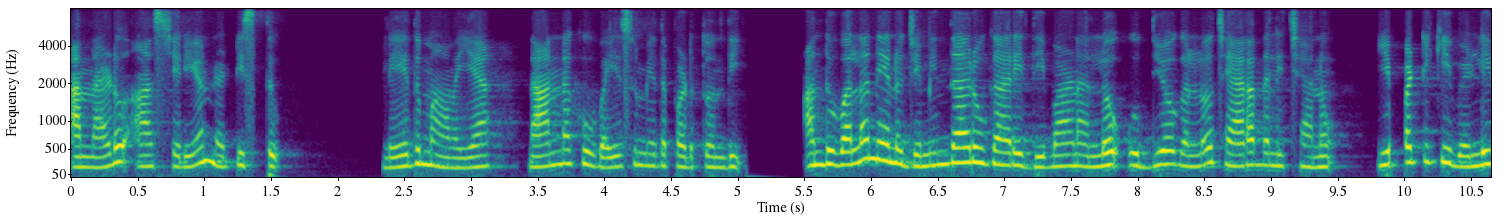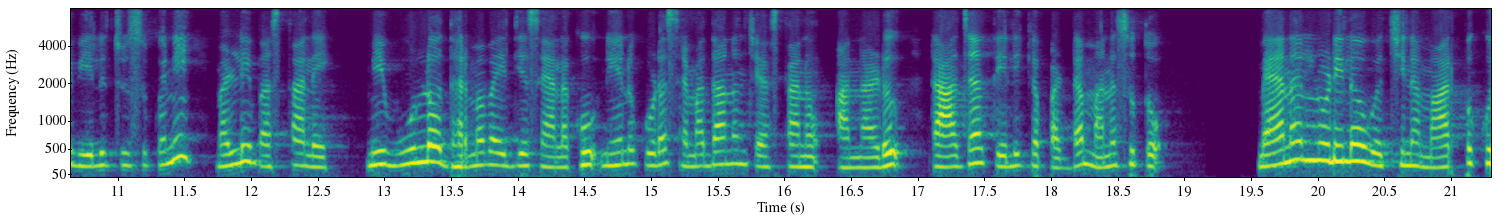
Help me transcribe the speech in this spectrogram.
అన్నాడు ఆశ్చర్యం నటిస్తూ. లేదు మావయ్య నాన్నకు వయసు మీద పడుతుంది. అందువల్ల నేను జమీందారు గారి దివాణంలో ఉద్యోగంలో చేరదలిచాను. ఇప్పటికీ వెళ్ళి వీలు చూసుకుని మళ్ళీ వస్తాలే. మీ ఊళ్ళో ధర్మ వైద్యశాలకు నేను కూడా శ్రమదానం చేస్తాను అన్నాడు రాజా తేలికపడ్డ మనసుతో. మేనల్లుడిలో వచ్చిన మార్పుకు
